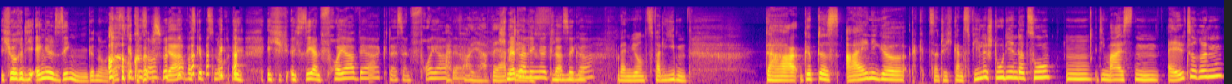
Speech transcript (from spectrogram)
ich höre die Engel singen, genau. Das Oh gibt es Gott. noch. Ja, was gibt es noch? Ich, ich sehe ein Feuerwerk, da ist ein Feuerwerk. Ein Feuerwerk Schmetterlinge. Klassiker. wenn wir uns verlieben. Da gibt es einige, da gibt es natürlich ganz viele Studien dazu. Mm, Die meisten älteren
